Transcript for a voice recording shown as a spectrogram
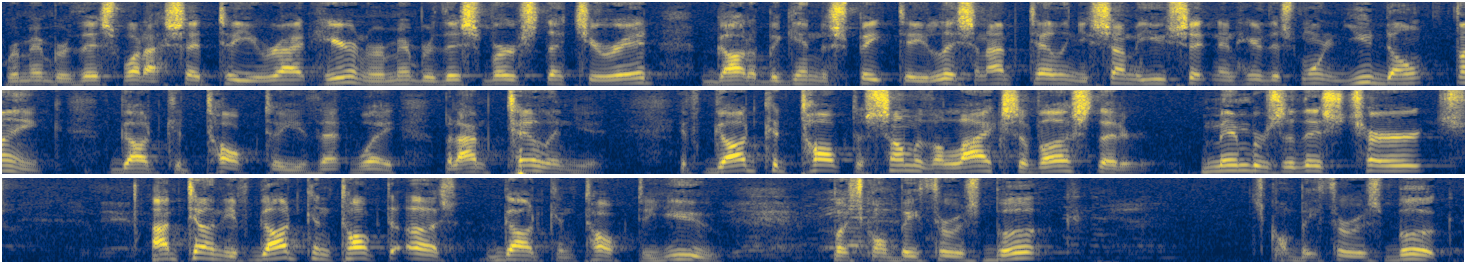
remember this, what I said to you right here, and remember this verse that you read. God will begin to speak to you. Listen, I'm telling you, some of you sitting in here this morning, you don't think God could talk to you that way. But I'm telling you, if God could talk to some of the likes of us that are members of this church, I'm telling you, if God can talk to us, God can talk to you. But it's going to be through His book. It's going to be through His book.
